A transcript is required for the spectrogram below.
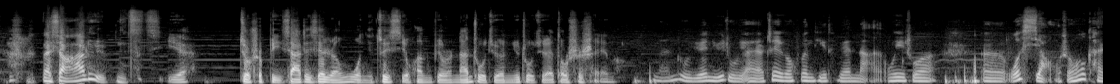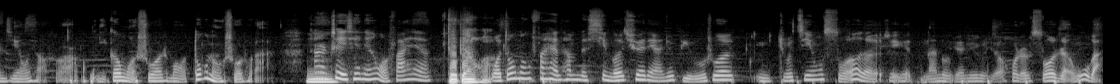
那像阿绿，你自己就是笔下这些人物，你最喜欢的，比如男主角、女主角都是谁呢？男主角、女主角，哎呀，这个问题特别难。我跟你说，嗯，我小时候看金庸小说，你跟我说什么，我都能说出来。但是这些年，我发现有变化，我都能发现他们的性格缺点。就比如说，你，就是金庸所有的这个男主角、女主角，或者是所有人物吧，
